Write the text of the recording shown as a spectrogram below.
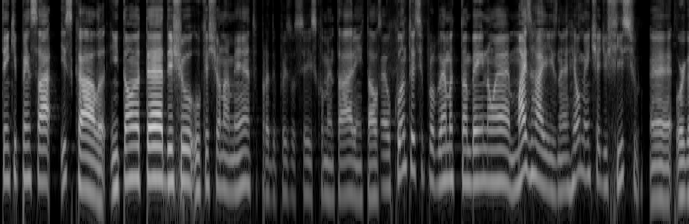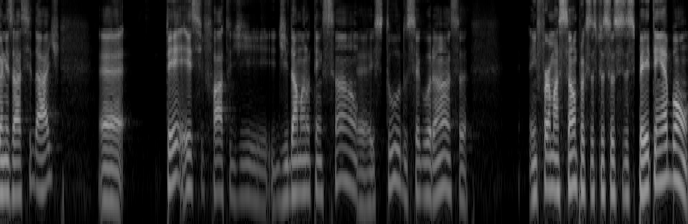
tem que pensar escala. Então eu até deixo o questionamento para depois vocês comentarem e tal. É, o quanto esse problema também não é mais raiz, né? Realmente é difícil é, organizar a cidade é, ter esse fato de, de dar manutenção, é, estudo, segurança, informação para que as pessoas se respeitem é bom.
